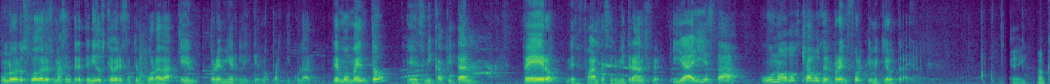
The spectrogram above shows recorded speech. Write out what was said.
uno de los jugadores más entretenidos que ver esta temporada en Premier League en lo particular. De momento es mi capitán, pero me falta hacer mi transfer. Y ahí está uno o dos chavos del Brentford que me quiero traer. Ok, ok.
